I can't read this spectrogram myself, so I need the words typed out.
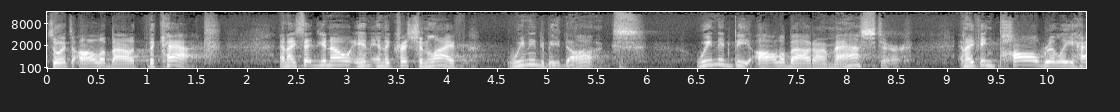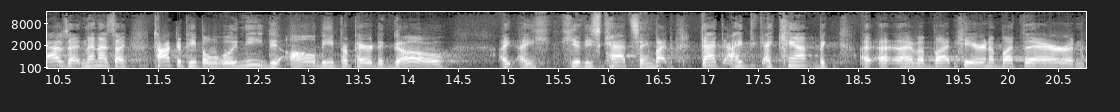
So it's all about the cat. And I said, you know, in, in the Christian life, we need to be dogs we need to be all about our master. And I think Paul really has that. And then as I talk to people, we need to all be prepared to go. I, I hear these cats saying, but that, I, I can't, be, I, I have a butt here and a butt there, and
